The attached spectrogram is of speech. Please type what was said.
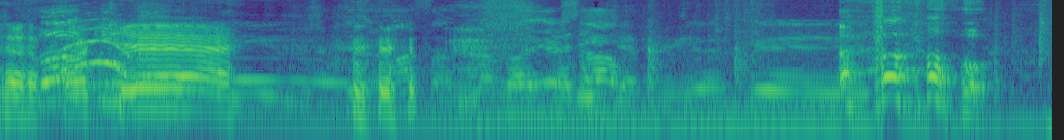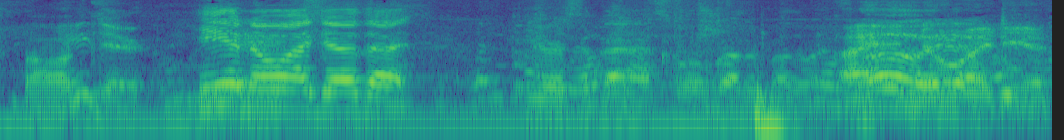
Fuck yeah. Awesome. How about yourself? Oh, Fuck. He had no idea that you were Savannah's little brother, by the way. I had Oh, no yeah. idea.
